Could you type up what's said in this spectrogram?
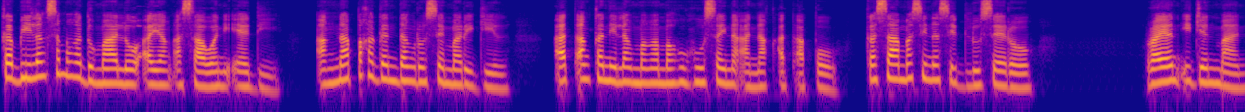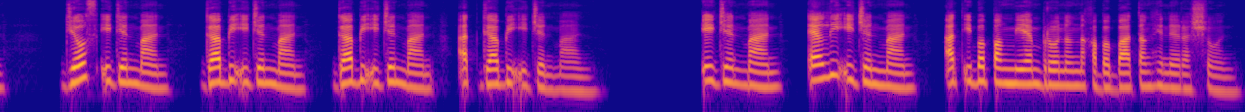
Kabilang sa mga dumalo ay ang asawa ni Eddie, ang napakagandang Rose Marigil, at ang kanilang mga mahuhusay na anak at apo, kasama sina Sid Lucero, Ryan Igenman, Geoff Igenman, Gabi Igenman, Gabi Igenman, at Gabi Igenman. Egenman, Ellie Egenman, at iba pang miyembro ng nakababatang henerasyon.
